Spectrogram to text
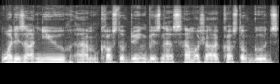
What is our new um, cost of doing business? How much are our cost of goods?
